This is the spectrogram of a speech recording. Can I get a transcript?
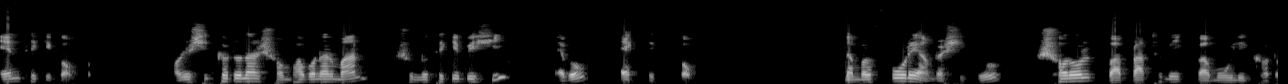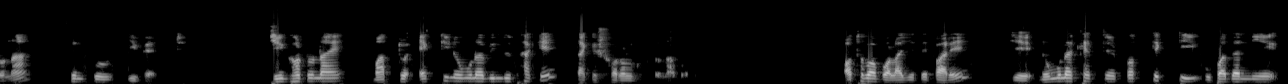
এন থেকে কম হবে। অনিশ্চিত ঘটনার সম্ভাবনার মান শূন্য থেকে বেশি এবং এক থেকে কম। নাম্বার ফোরে আমরা শিখব সরল বা প্রাথমিক বা মৌলিক ঘটনা সিম্পল ইভেন্ট যে ঘটনায় মাত্র একটি নমুনা বিন্দু থাকে, তাকে সরল ঘটনা বলে। অথবা বলা যেতে পারে যে নমুনা ক্ষেত্রের প্রত্যেকটি উপাদান নিয়ে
